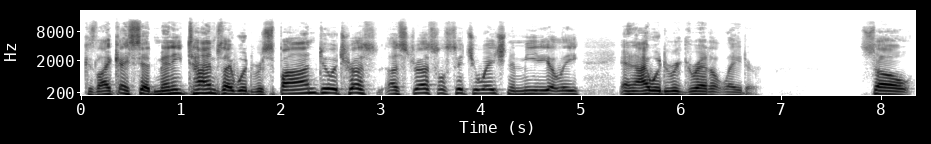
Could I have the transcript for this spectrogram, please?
Because, like I said, many times I would respond to a, a stressful situation immediately and I would regret it later. So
